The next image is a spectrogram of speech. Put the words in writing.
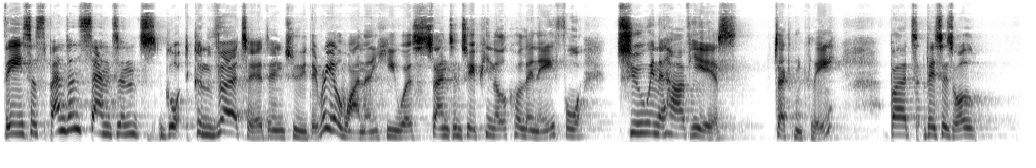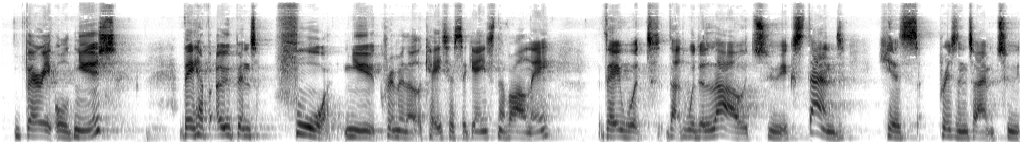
The suspended sentence got converted into the real one, and he was sent into a penal colony for two and a half years, technically. But this is all very old news. They have opened four new criminal cases against Navalny. They would, that would allow to extend his prison time to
